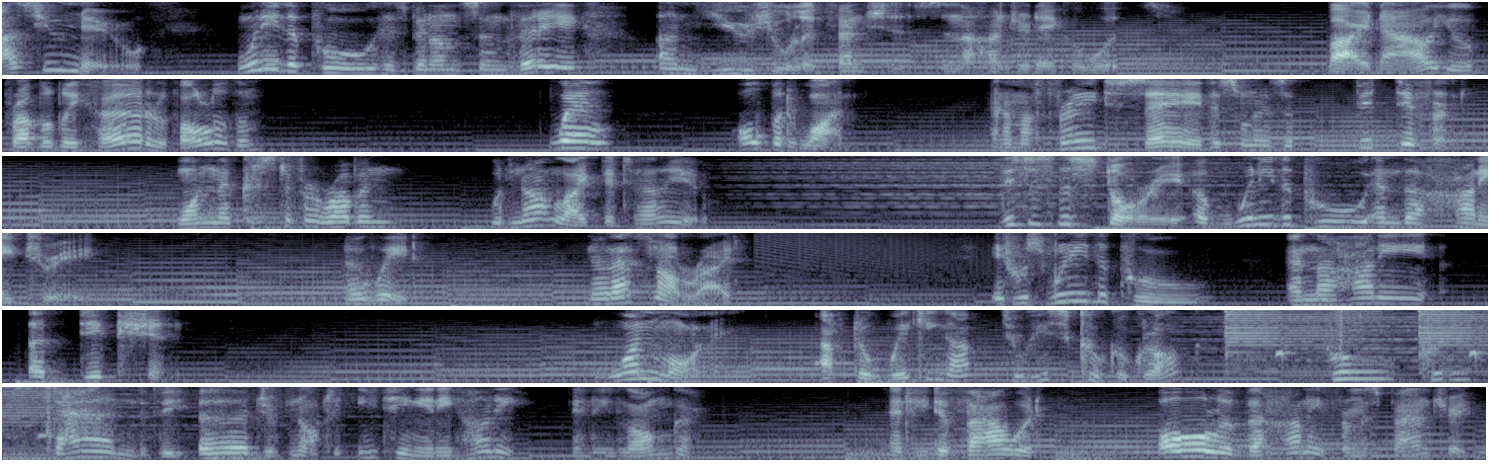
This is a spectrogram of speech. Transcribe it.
As you know, Winnie the Pooh has been on some very unusual adventures in the Hundred Acre Woods. By now, you've probably heard of all of them. Well, all but one. And I'm afraid to say this one is a bit different. One that Christopher Robin would not like to tell you. This is the story of Winnie the Pooh and the Honey Tree. Oh, wait. No, that's not right. It was Winnie the Pooh and the honey addiction. One morning, after waking up to his cuckoo clock, Pooh couldn't stand the urge of not eating any honey any longer, and he devoured all of the honey from his pantry.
